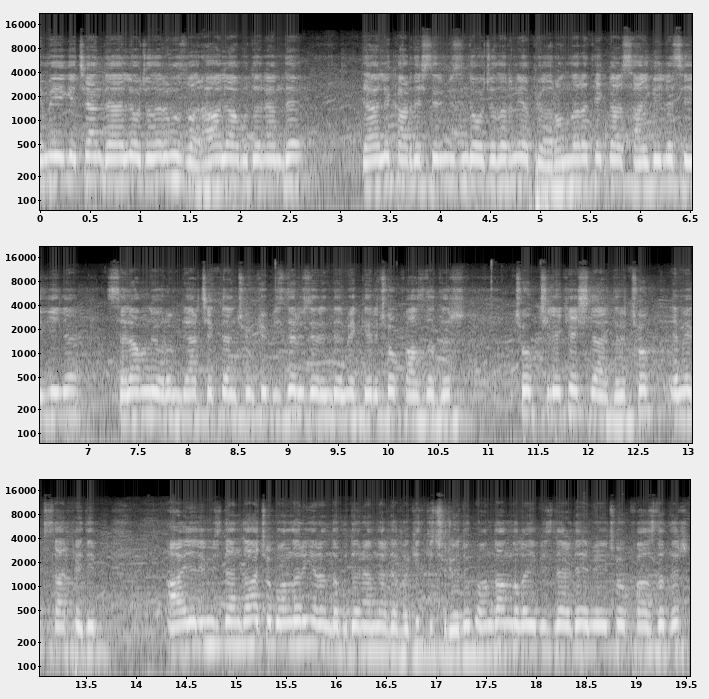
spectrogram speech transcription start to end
emeği geçen değerli hocalarımız var. Hala bu dönemde değerli kardeşlerimizin de hocalarını yapıyorlar. Onlara tekrar saygıyla, sevgiyle selamlıyorum. Gerçekten çünkü bizler üzerinde emekleri çok fazladır. Çok çilekeşlerdir. Çok emek sarf edip ailelerimizden daha çok onların yanında bu dönemlerde vakit geçiriyorduk. Ondan dolayı bizlerde emeği çok fazladır.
